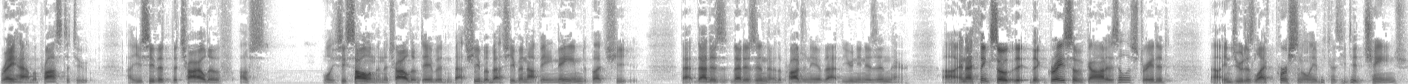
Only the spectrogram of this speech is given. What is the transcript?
Rahab, a prostitute. Uh, you see the, the child of, of, well, you see Solomon, the child of David and Bathsheba. Bathsheba not being named, but she, that, that, is, that is in there. The progeny of that union is in there. Uh, and I think so the, the, grace of God is illustrated uh, in Judah's life personally because he did change.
